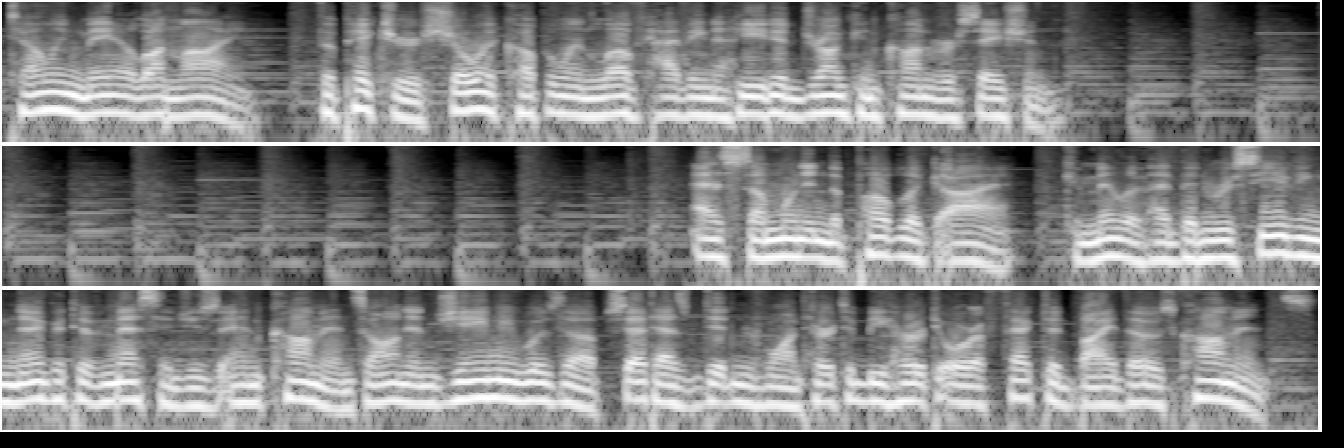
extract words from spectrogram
telling Mail Online, the pictures show a couple in love having a heated drunken conversation. As someone in the public eye, Camilla had been receiving negative messages and comments on and Jamie was upset as didn't want her to be hurt or affected by those comments.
